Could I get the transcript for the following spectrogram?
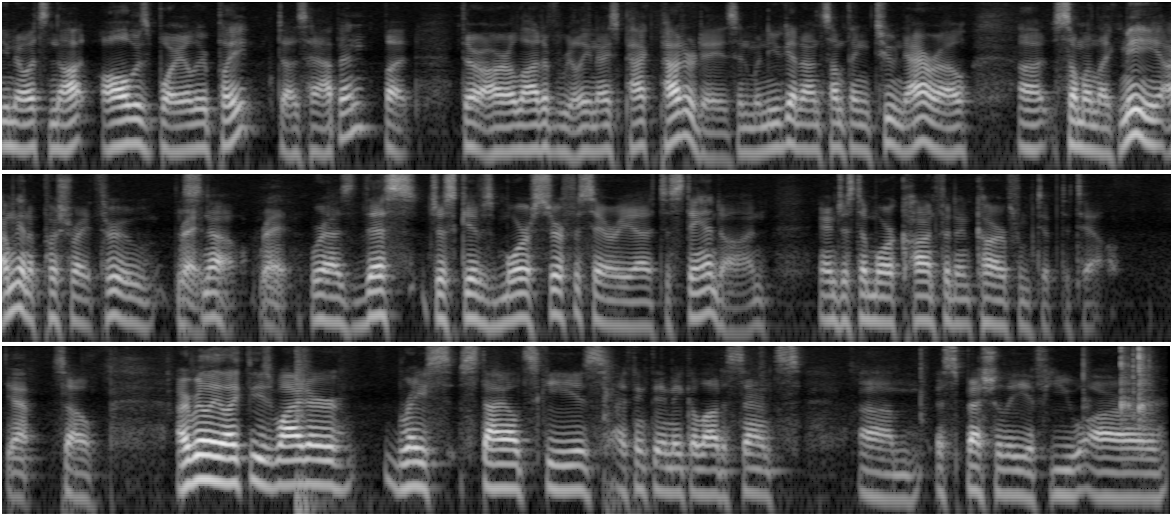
You know, it's not always boilerplate, does happen, but there are a lot of really nice packed powder days. And when you get on something too narrow, uh, someone like me, I'm going to push right through the Right. snow. right. Whereas this just gives more surface area to stand on and just a more confident carve from tip to tail. Yeah, So I really like these wider race styled skis. I think they make a lot of sense, um, especially if you are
